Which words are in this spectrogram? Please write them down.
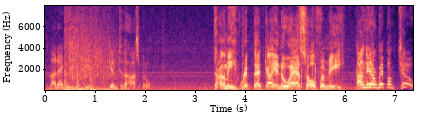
I'm not angry with you. Get him to the hospital. Tommy, rip that guy a new asshole for me. I'm gonna rip him too!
